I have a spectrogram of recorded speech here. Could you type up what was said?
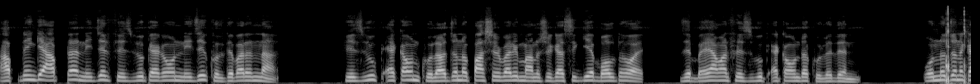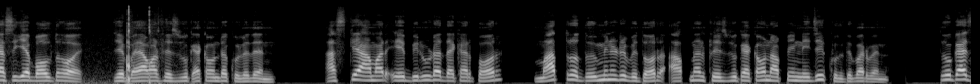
আপনি কি আপনার নিজের ফেসবুক অ্যাকাউন্ট নিজেই খুলতে পারেন না? ফেসবুক অ্যাকাউন্ট খোলার জন্য পাশের বাড়ির মানুষের কাছে গিয়ে বলতে হয় যে, ভাই, আমার ফেসবুক অ্যাকাউন্টটা খুলে দেন। অন্যজনের কাছে গিয়ে বলতে হয় যে, ভাই, আমার ফেসবুক অ্যাকাউন্টটা খুলে দেন। আজকে আমার এই ভিডিওটা দেখার পর মাত্র দুই মিনিটের ভিতর আপনার ফেসবুক অ্যাকাউন্ট আপনি নিজেই খুলতে পারবেন। তো গাইজ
